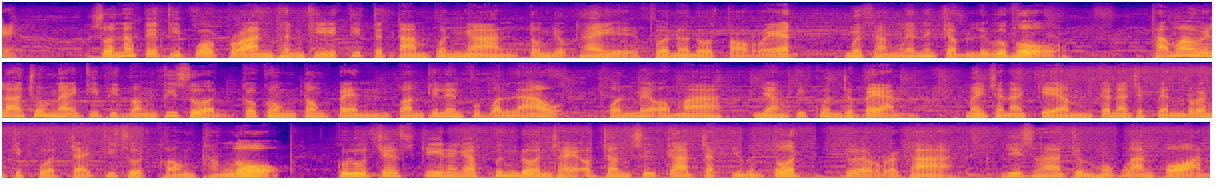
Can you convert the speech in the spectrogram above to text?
ย์ส่วนนักเตะที่โปรดปรานทันทีที่ติดตามผลงานต้องยกให้เฟอร์นันโดตอเรสเมื่อครั้งเล่นให้กับลิเวอร์พูล ถามว่าเวลาช่วงไหนที่ผิดหวังที่สุดก็คงต้องเป็นตอนที่เล่นฟุตบอลแล้ว ผลไม่ออกมาอย่างที่ควรจะเป็นไม่ชนะเกมก็น่าจะเป็นเรื่องที่ปวดใจที่สุดของทั้งโลกคูลูเชฟสกี้นะครับเพิ่งโดนใช้ออปชั่นซื้อการ์ดจากยูเวนตุสด้วยราคา 25.6 ล้านปอนด์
